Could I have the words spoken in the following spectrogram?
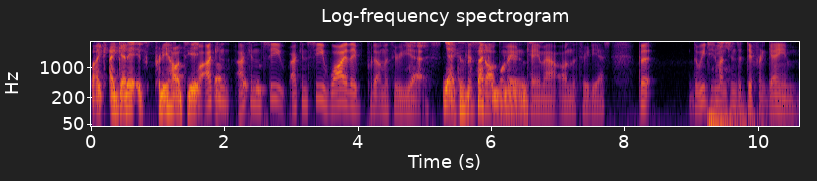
Like, I get it; it's pretty hard to get. Well, I can I can see I can see why they've put it on the 3DS. Yeah, because the second Dark one Moon is. came out on the 3DS, but Luigi's Mansion's a different game.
